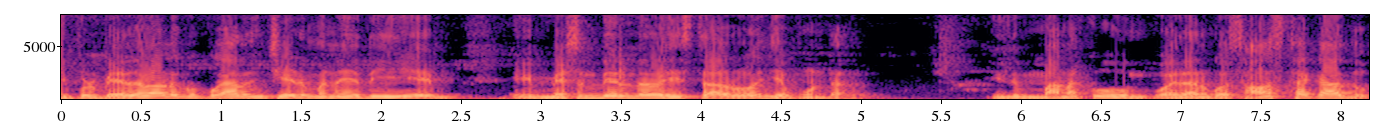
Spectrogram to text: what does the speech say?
ఇప్పుడు బేదవాళ్ళకు ఉపకారం చేయడం అనేది మిషనరీలు నిర్వహిస్తారు అని చెప్పుకుంటారు. ఇది మనకు దానికి ఒక సంస్థ కాదు.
